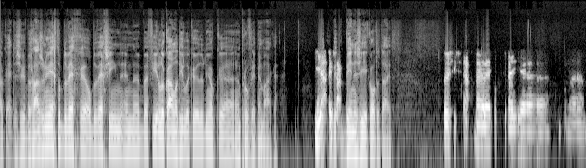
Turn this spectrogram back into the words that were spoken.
Oké, dus we gaan ze nu echt op de weg, op de weg zien. En bij via de lokale dealer kun je er nu ook een proefrit mee maken. Ja, exact. Binnen zeer korte tijd. Precies, ja. Bij week of twee dan,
